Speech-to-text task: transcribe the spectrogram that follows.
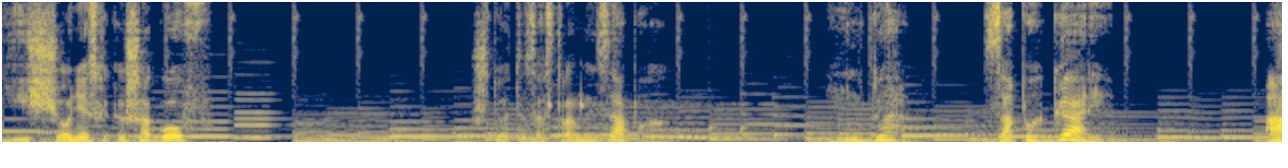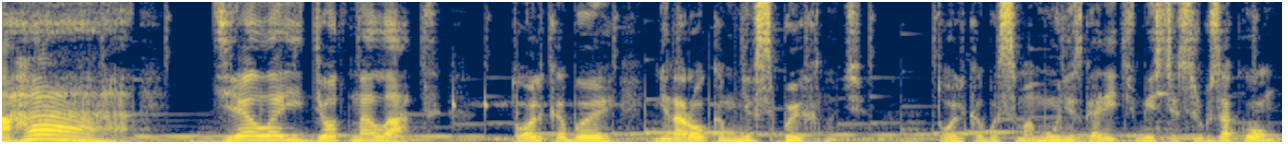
Еще несколько шагов. Что это за странный запах? Ну да, запах гари. Ага, дело идет на лад. Только бы ненароком не вспыхнуть. Только бы самому не сгореть вместе с рюкзаком.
